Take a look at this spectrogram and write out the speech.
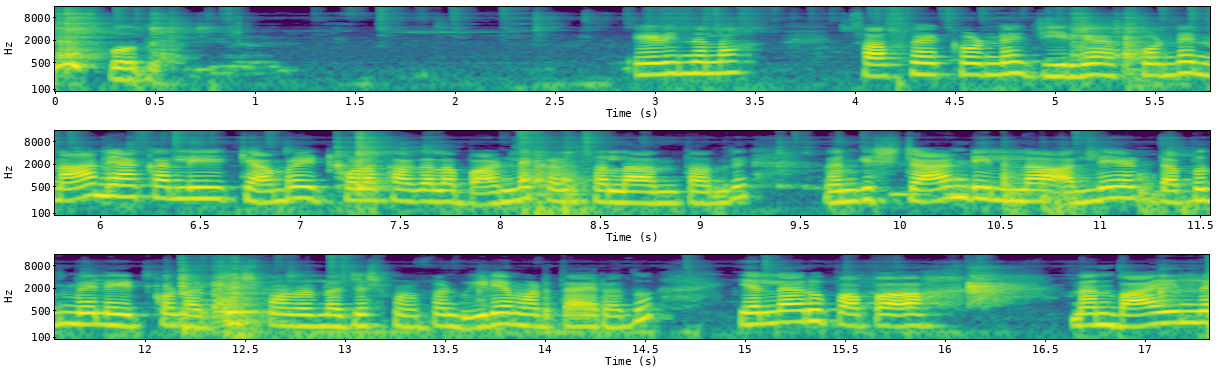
ತಿಳಿಸ್ಬೋದು. ಹೇಳಿದ್ನಲ್ಲ, ಸಾಸಿವೆ ಹಾಕ್ಕೊಂಡೆ ಜೀರಿಗೆ ಹಾಕ್ಕೊಂಡೆ ನಾನು ಯಾಕೆ ಅಲ್ಲಿ ಕ್ಯಾಮ್ರಾ ಇಟ್ಕೊಳಕ್ಕಾಗಲ್ಲ, ಬಾಣಲೆ ಕಾಣಿಸಲ್ಲ ಅಂತ ಅಂದರೆ ನನಗೆ ಸ್ಟ್ಯಾಂಡ್ ಇಲ್ಲ. ಅಲ್ಲೇ ಡಬ್ಬದ ಮೇಲೆ ಇಟ್ಕೊಂಡು ಅಡ್ಜಸ್ಟ್ ಮಾಡೋಣ ಅಡ್ಜಸ್ಟ್ ಮಾಡ್ಕೊಂಡು ವೀಡಿಯೋ ಮಾಡ್ತಾ ಇರೋದು. ಎಲ್ಲರೂ ಪಾಪ ನನ್ನ ಬಾಯಿಂದ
